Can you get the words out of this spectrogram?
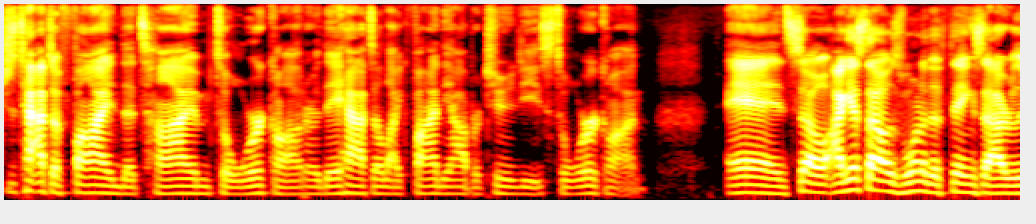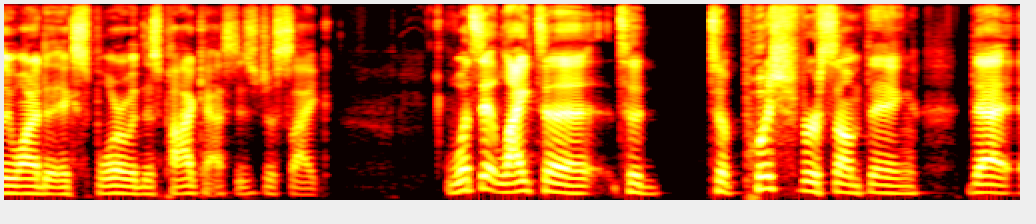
just have to find the time to work on or they have to like find the opportunities to work on. And so I guess that was one of the things that I really wanted to explore with this podcast is just like what's it like to to to push for something that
